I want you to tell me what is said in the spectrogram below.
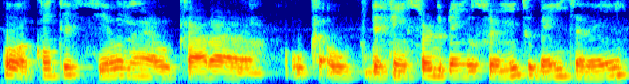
pô, aconteceu, né? O cara, o, o defensor do Bengals foi muito bem também.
